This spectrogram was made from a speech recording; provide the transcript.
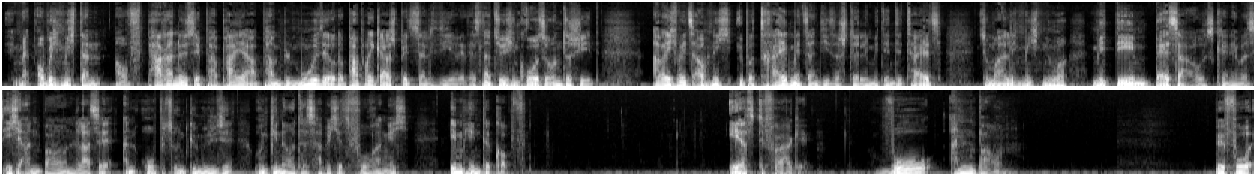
Ich meine, ob ich mich dann auf Paranüsse, Papaya, Pampelmuse oder Paprika spezialisiere, das ist natürlich ein großer Unterschied. Aber ich will es auch nicht übertreiben jetzt an dieser Stelle mit den Details, zumal ich mich nur mit dem besser auskenne, was ich anbauen lasse an Obst und Gemüse. Und genau das habe ich jetzt vorrangig im Hinterkopf. Erste Frage. Wo anbauen? Bevor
